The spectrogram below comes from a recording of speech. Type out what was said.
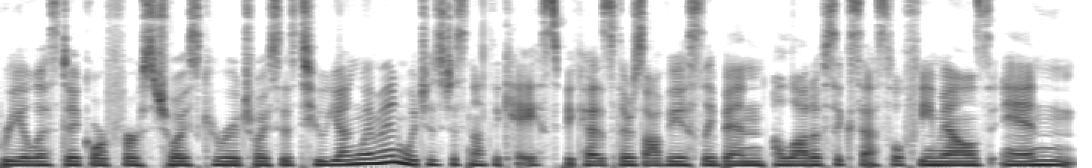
realistic or first choice career choices to young women, which is just not the case because there's obviously been a lot of successful females in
